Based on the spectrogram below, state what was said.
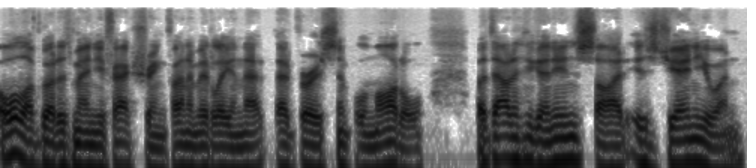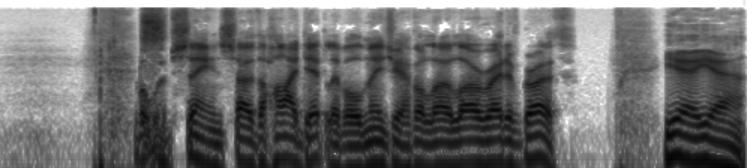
All I've got is manufacturing fundamentally in that that very simple model. But I don't think that insight is genuine. What we've seen. So the high debt level means you have a low lower rate of growth. Yeah, yeah.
